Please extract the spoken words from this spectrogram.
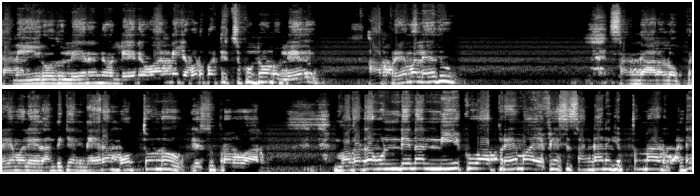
కానీ ఈ రోజు లేనని లేని వాడిని ఎవడు పట్టించుకుంటుండు లేదు. ఆ ప్రేమ లేదు. సంఘాలలో ప్రేమ లేదు. అందుకే నేరం మోపుతుండు యేసు వారు. మొదట ఉండిన నీకు ఆ ప్రేమ ఎఫ్ఎస్సి సంఘానికి చెప్తున్నాడు. అంటే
